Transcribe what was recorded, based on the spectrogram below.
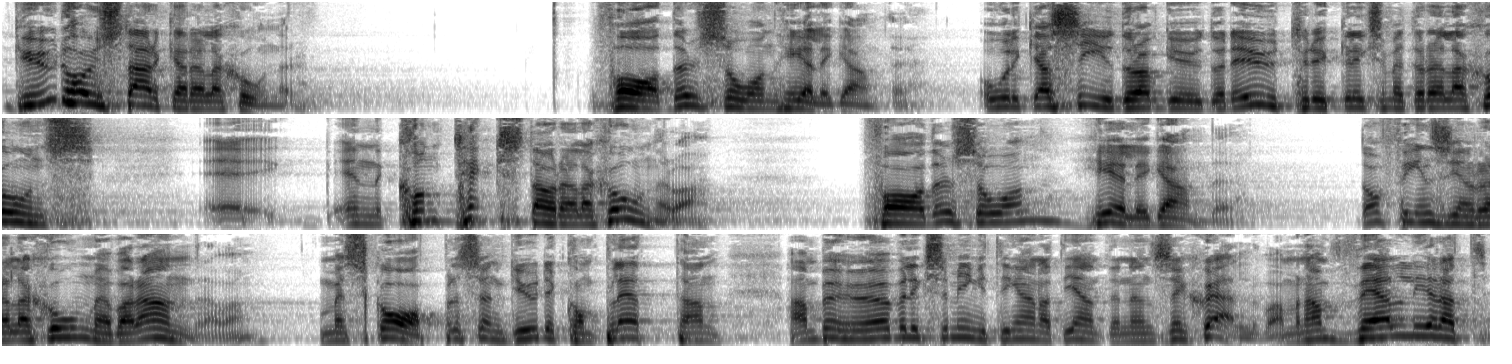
Gud har ju starka relationer. Fader, son, heligande. Olika sidor av Gud och det uttrycker liksom ett relations Eh, Eh, en kontext av relationer. Va? Fader, son, helig ande. De finns i en relation med varandra. Va? Och med skapelsen, Gud är komplett. Han, han behöver liksom ingenting annat egentligen än sig själv. Va? Men han väljer att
